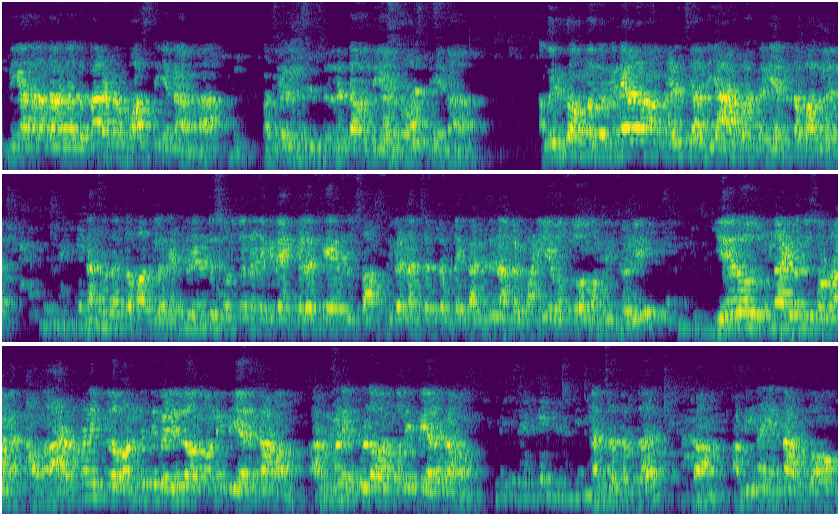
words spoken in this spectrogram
நீங்க அந்த அந்த அந்த- அந்த பேராகிராஃப் வாசித்தீங்கன்னா ரெண்டாவது அதிகாரத்தை வாசித்தீங்கன்னா அங்க இருக்க அவங்க கொஞ்ச நேரம் நான் கழிச்சு அது யாரை பார்க்கல? எந்த பார்க்கல? நட்சத்திரத்தை பார்க்கல. ரெண்டு ரெண்டு சொல்லுங்க நினைக்கிறேன். கிழக்கு இருந்து சாஸ்திரிகள் நட்சத்திரத்தை கண்டு நாங்கள் பணிய வந்தோம் அப்படின்னு சொல்லி ஏறோது முன்னாடி வந்து சொல்றாங்க. அவங்க அரண்மனைக்குள்ள வந்துட்டு வெளியில வந்தோடனே இப்ப எதை காணும்? அரண்மனைக்குள்ள வரும்போது இப்ப எதை காணும்? நட்சத்திரத்தை காணும். அப்படின்னா என்ன அர்த்தம்?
